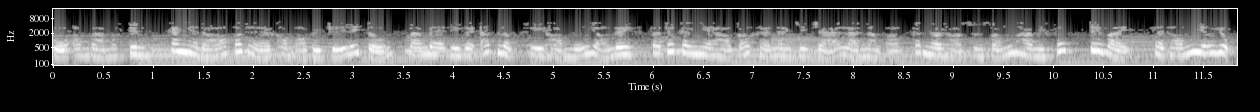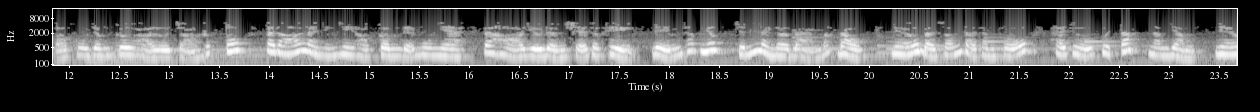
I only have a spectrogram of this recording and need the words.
của ông bà Martin, căn nhà đó có thể không ở vị trí lý tưởng, bạn bè thì gây áp lực khi họ muốn dọn đi và các căn nhà họ có khả năng chi trả lại nằm ở cách nơi họ sinh sống 20 phút. Tuy vậy, hệ thống giáo dục ở khu dân cư họ lựa chọn rất tốt và đó là những gì họ cần để mua nhà và họ dự định sẽ thực hiện. Điểm thấp nhất chính là nơi bạn bắt đầu. Nếu bạn sống tại thành phố, hãy thử quy tắc năm dặm. Nếu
